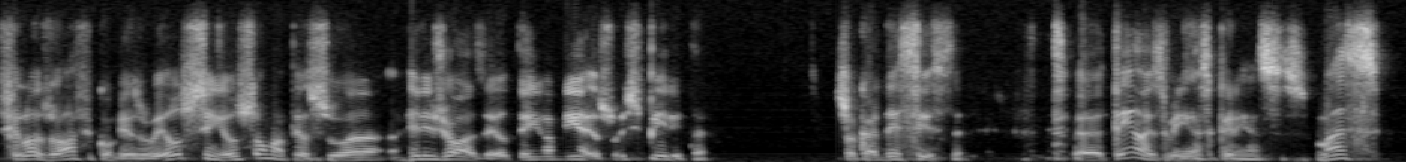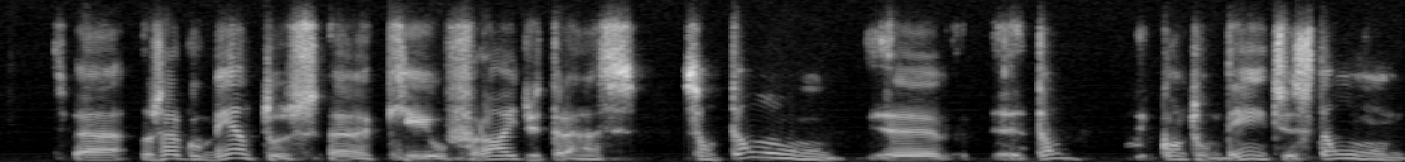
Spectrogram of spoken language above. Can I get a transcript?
filosófico mesmo. Eu sim, eu sou uma pessoa religiosa, eu tenho a minha, eu sou espírita, sou kardecista, é, tenho as minhas crenças, mas é, os argumentos que o Freud traz são tão, tão contundentes, tão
